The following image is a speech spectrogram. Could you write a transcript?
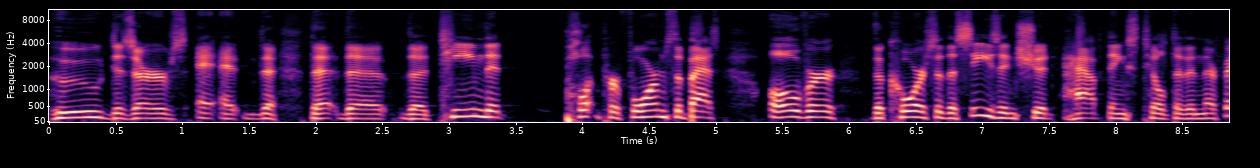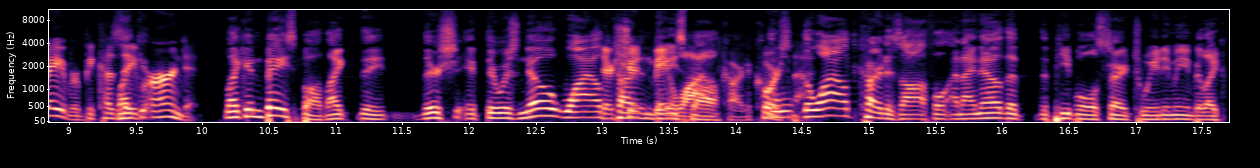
who deserves uh, uh, the the the the team that pl- performs the best over the course of the season should have things tilted in their favor because Like- they've earned it. Like in baseball, like the there sh- if there was no wild There card shouldn't in be a baseball, wild card, of course the, not. The wild card is awful, and I know that the people will start tweeting me and be like,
